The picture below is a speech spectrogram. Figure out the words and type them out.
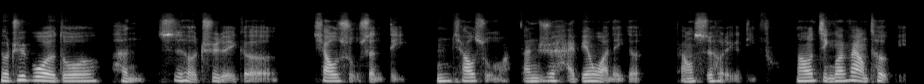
有去波尔多很适合去的一个消暑圣地，嗯，消暑嘛，反正就去海边玩的一个非常适合的一个地方，然后景观非常特别，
